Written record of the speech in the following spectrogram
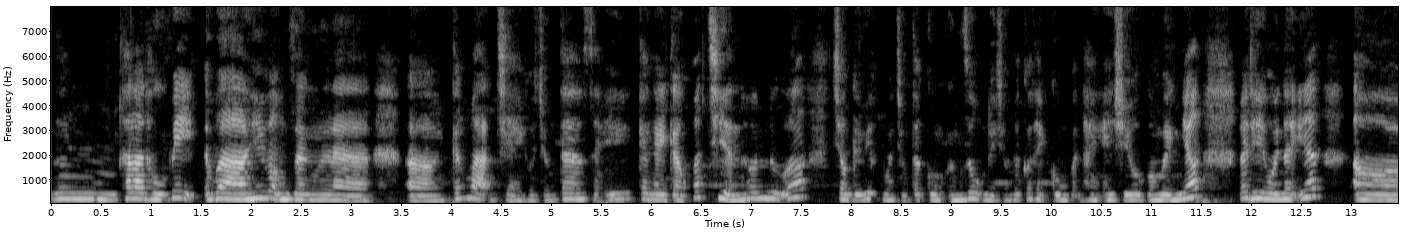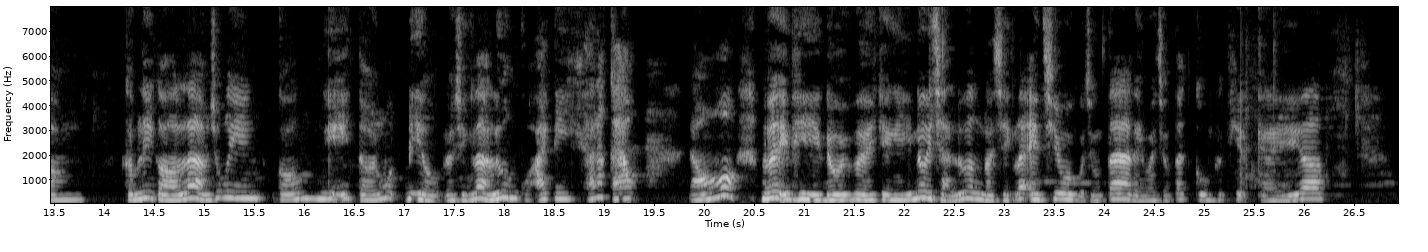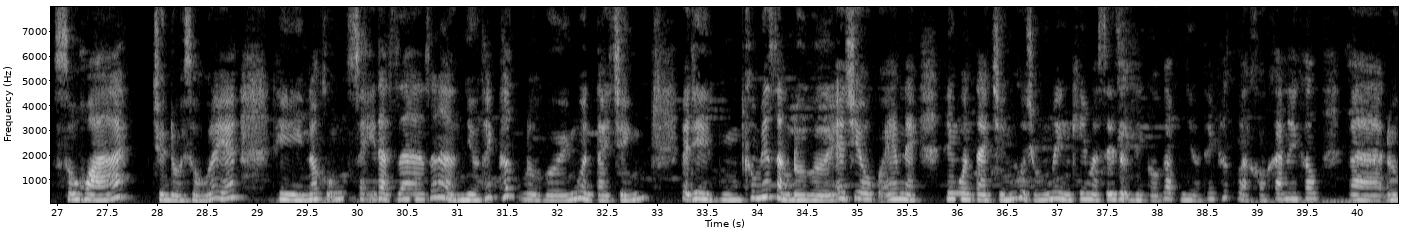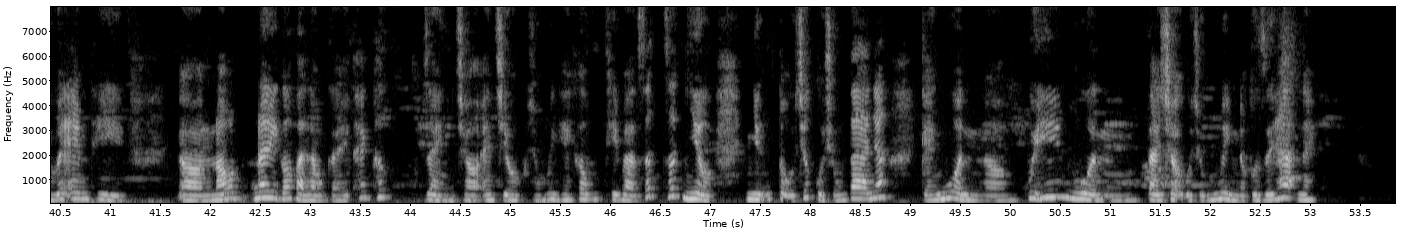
Ừm, khá là thú vị và hy vọng rằng là, uh, các bạn trẻ của chúng ta sẽ càng ngày càng phát triển hơn nữa trong cái việc mà chúng ta cùng ứng dụng để chúng ta có thể cùng vận hành NGO của mình nhé. Vậy thì hồi nãy á, ờ, Cấm Ly có làm Trúc Ly có nghĩ tới một điều đó chính là lương của IT khá là cao. Đó, vậy thì đối với cái nơi trả lương đó chính là NGO của chúng ta để mà chúng ta cùng thực hiện cái, uh, số hóa ấy, chuyển đổi số này ấy thì nó cũng sẽ đặt ra rất là nhiều thách thức đối với nguồn tài chính. Vậy thì ừ, không biết rằng đối với NGO của em này thì nguồn tài chính của chúng mình khi mà xây dựng thì có gặp nhiều thách thức và khó khăn hay không? Và đối với em thì uh, nó đây có phải là một cái thách thức dành cho NGO của chúng mình hay không? Khi mà rất rất nhiều những tổ chức của chúng ta nhé cái nguồn uh, quỹ nguồn tài trợ của chúng mình nó có giới hạn này.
